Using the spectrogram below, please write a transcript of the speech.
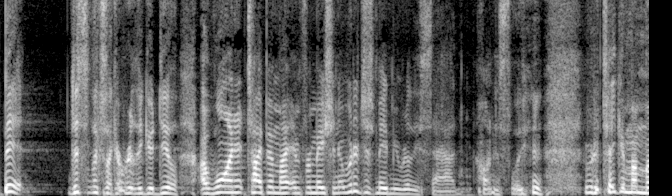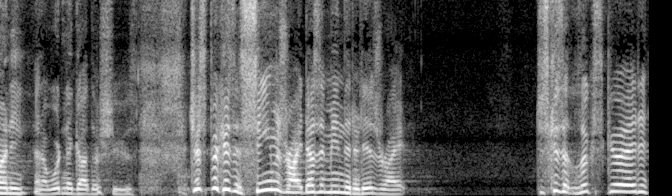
bit this looks like a really good deal. I want it, type in my information. It would have just made me really sad, honestly. it would have taken my money and I wouldn't have got those shoes. Just because it seems right doesn't mean that it is right. Just because it looks good,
